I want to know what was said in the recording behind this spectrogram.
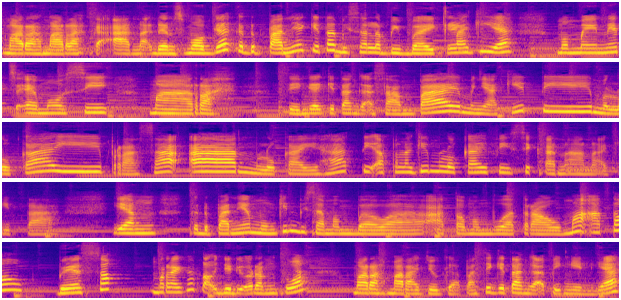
marah-marah ke anak. Dan semoga ke depannya kita bisa lebih baik lagi ya memanage emosi marah. Sehingga kita nggak sampai menyakiti, melukai perasaan, melukai hati, apalagi melukai fisik anak-anak kita. Yang ke depannya mungkin bisa membawa atau membuat trauma atau besok mereka kalau jadi orang tua marah-marah juga. Pasti kita nggak pingin ya.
